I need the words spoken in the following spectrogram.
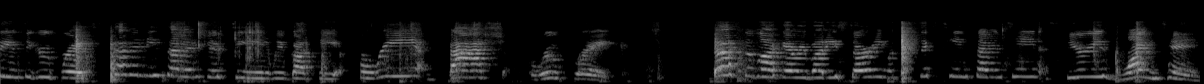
CNC group break 7715. We've got the free bash group break. Best of luck, everybody. Starting with the 1617 Series 110.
